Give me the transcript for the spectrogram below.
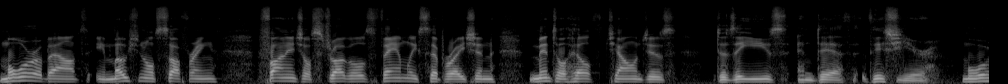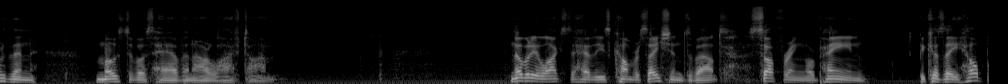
more about emotional suffering, financial struggles, family separation, mental health challenges, disease, and death this year more than most of us have in our lifetime. Nobody likes to have these conversations about suffering or pain because they help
